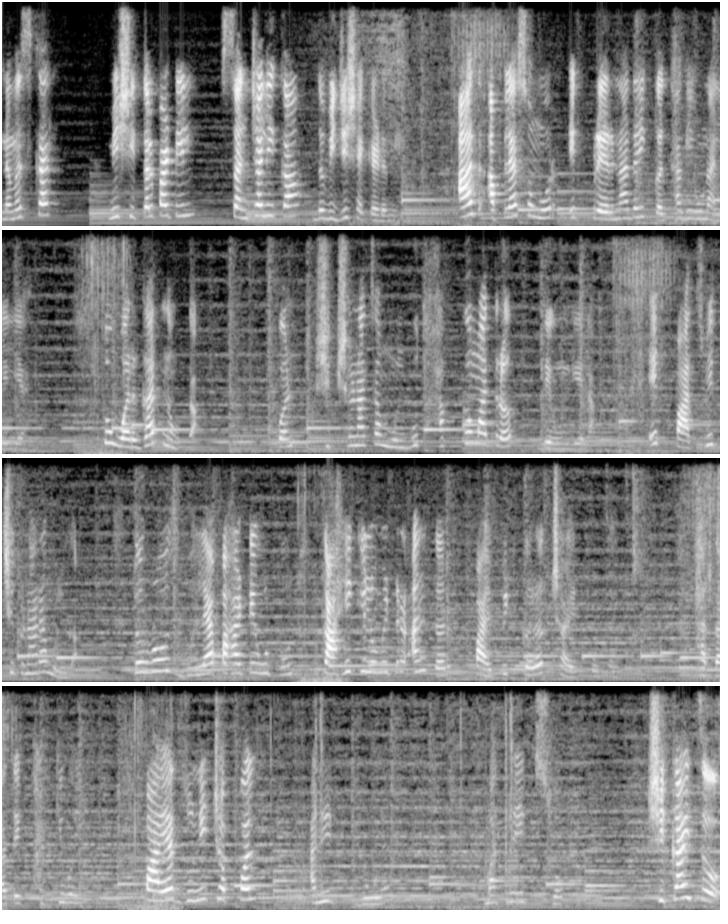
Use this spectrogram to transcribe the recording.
नमस्कार. मी शीतल पाटील संचालिका द विजिश अकॅडमी. आज आपल्यासमोर एक प्रेरणादायी कथा घेऊन आलेली आहे. तो वर्गात नव्हता पण शिक्षणाचा मूलभूत हक्क मात्र देऊन गेला. एक पाचवीत शिकणारा मुलगा. तर रोज भल्या पहाटे उठून काही किलोमीटर अंतर पायपीट करत शाळेत पोचायचा हातात एक फाटकी वही पायात जुनी चप्पल आणि डोळ्यात मात्र एक स्वप्न. शिकायचं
